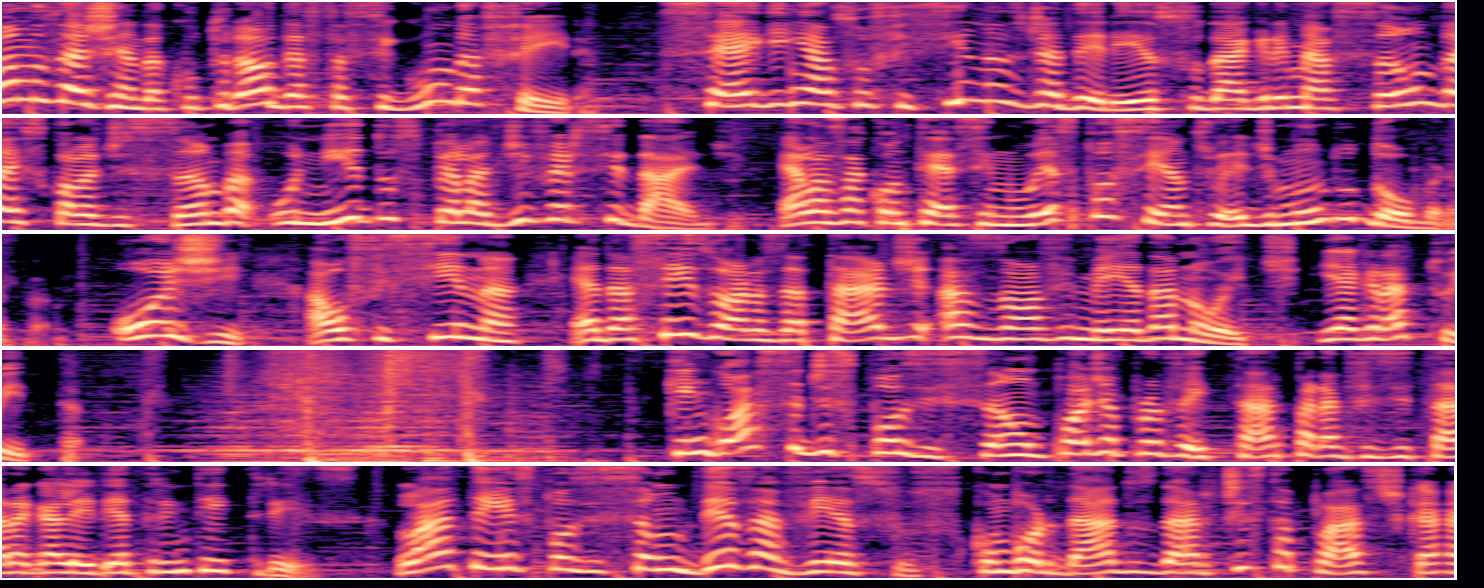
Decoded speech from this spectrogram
Vamos à agenda cultural desta segunda-feira. Seguem as oficinas de adereço da agremiação da Escola de Samba Unidos pela Diversidade. Elas acontecem no Expocentro Edmundo Dobrava. Hoje, a oficina é das 6 horas da tarde às 9 e meia da noite e é gratuita. Quem gosta de exposição pode aproveitar para visitar a Galeria 33. Lá tem a exposição Desavessos, com bordados da artista plástica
